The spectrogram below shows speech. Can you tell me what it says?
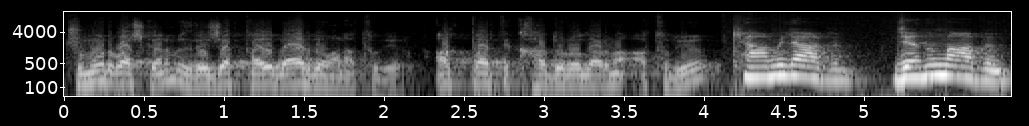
Cumhurbaşkanımız Recep Tayyip Erdoğan atılıyor. AK Parti kadrolarına atılıyor. Kamil abim, canım abim,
